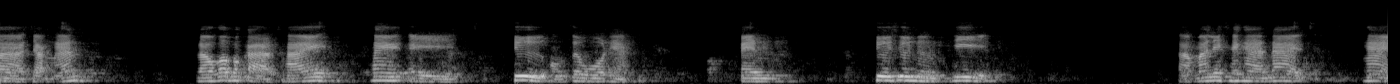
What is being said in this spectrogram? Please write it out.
มาจากนั้น เราก็ประกาศใช้ ให้ไอชื่อของเซอร์โวเนี่ย เป็นชื่อชื่อหนึ่งที่ สามารถเรียกใช้งานได้ง่าย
